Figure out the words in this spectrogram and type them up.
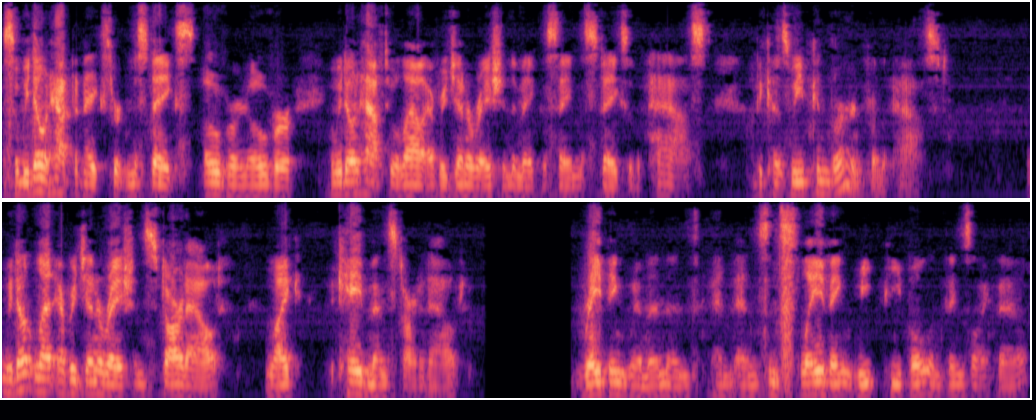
So we don't have to make certain mistakes over and over, and we don't have to allow every generation to make the same mistakes of the past, because we can learn from the past. We don't let every generation start out like the cavemen started out, raping women and, and, and enslaving weak people and things like that.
